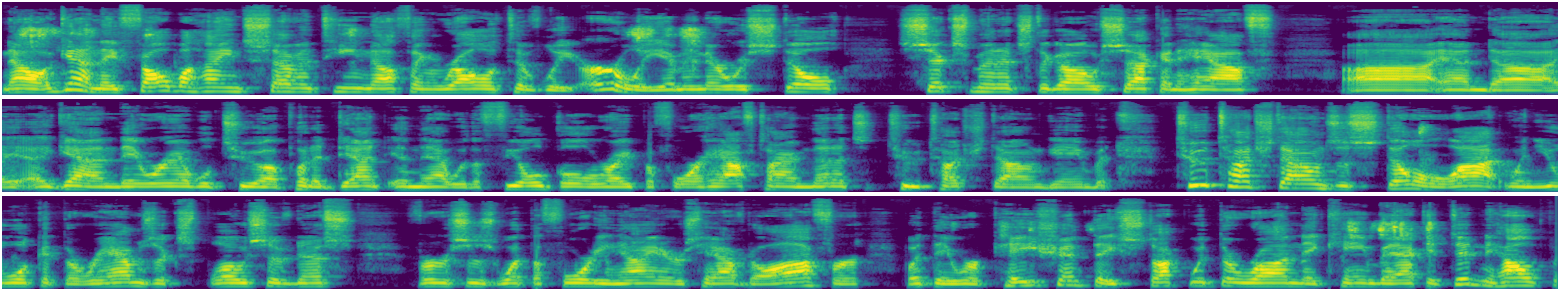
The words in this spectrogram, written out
Now, again, they fell behind 17 nothing relatively early. I mean, there was still six minutes to go, second half. Uh, and uh, again, they were able to uh, put a dent in that with a field goal right before halftime. Then it's a two touchdown game. But two touchdowns is still a lot when you look at the Rams' explosiveness versus what the 49ers have to offer. But they were patient. They stuck with the run. They came back. It didn't help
